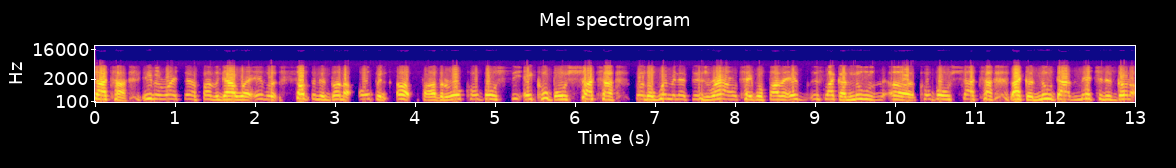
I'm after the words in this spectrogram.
Shata. Even right there, Father God, where it was something is gonna open up, Father. Okobo Si Ekobo Shata for the women at this round table, Father. It's, like a new uh Kobo Shata, like a new dimension is gonna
